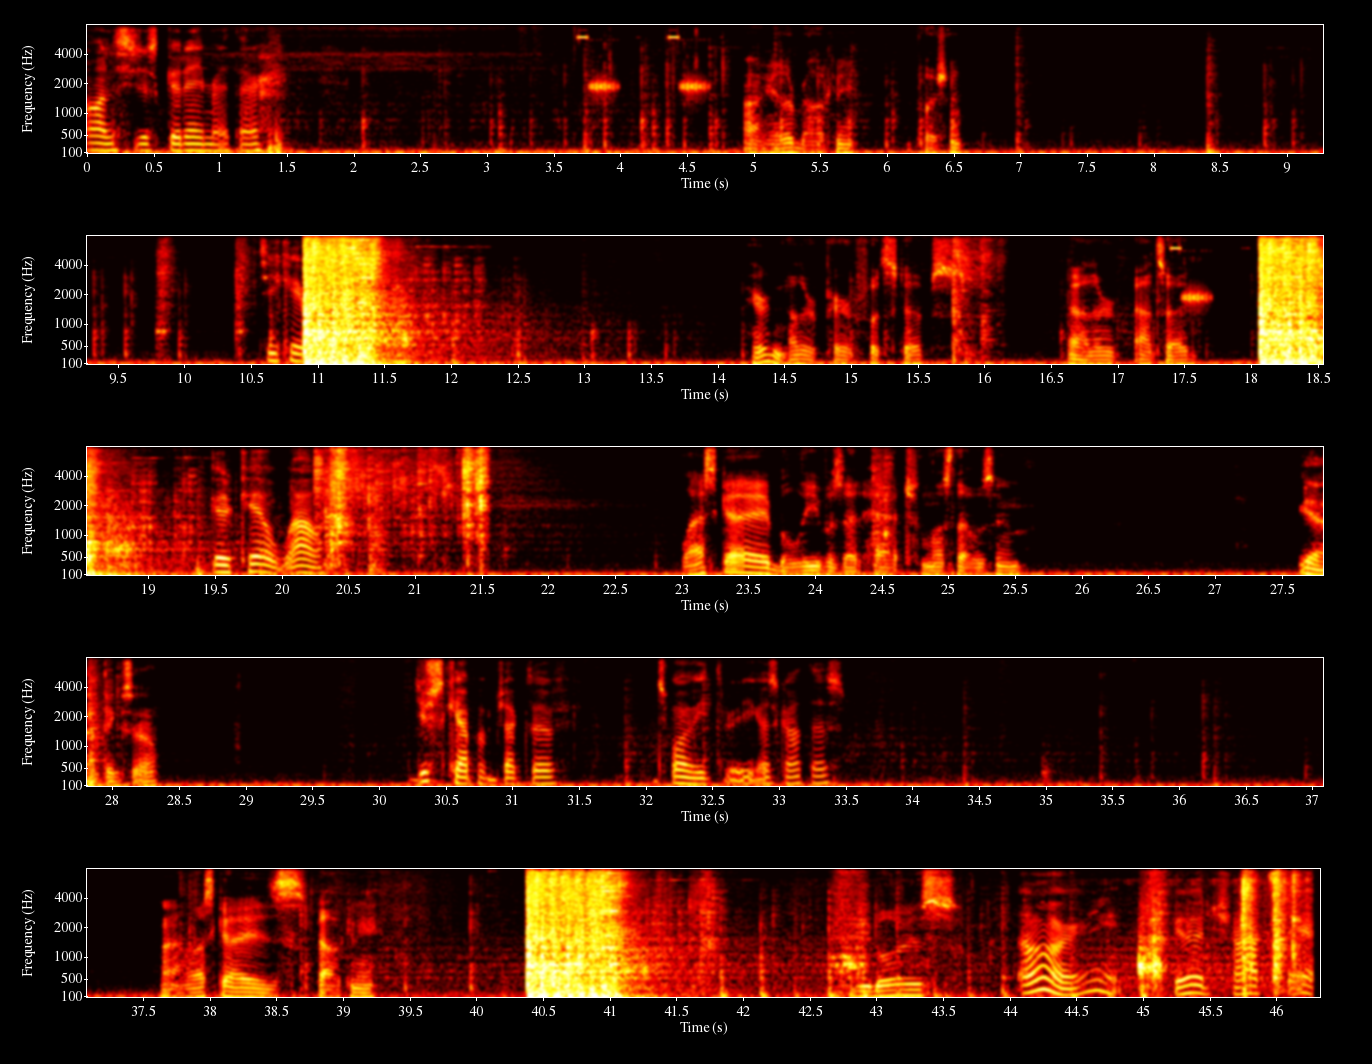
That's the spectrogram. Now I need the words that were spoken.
Honestly, just good aim right there. Oh yeah, they're balcony. Pushing. TK. I heard another pair of footsteps. Yeah, they're outside. Good kill. Wow. Last guy I believe was at hatch, unless that was him. Yeah, I think so. Just cap objective. It's 1v3. You guys got this. Uh, last guy is balcony. You boys. Alright. Good shots there.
